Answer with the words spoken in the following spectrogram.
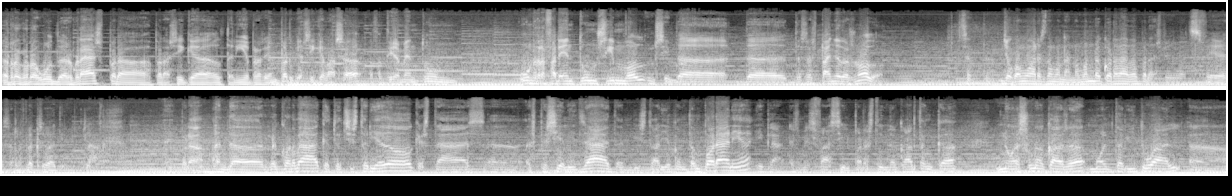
el recorregut del braç, però, però sí que el tenia present perquè sí que va ser, efectivament, un, un referent, un símbol, un símbol. de, de, de l'Espanya desnodo. Exacte. Jo quan m'ho vas demanar no me'n recordava, però després vaig fer la reflexió vaig dir, clar, Eh, Però hem de recordar que tu ets historiador, que estàs eh, especialitzat en història contemporània, i clar, és més fàcil, però estic d'acord en que no és una cosa molt habitual. Eh,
